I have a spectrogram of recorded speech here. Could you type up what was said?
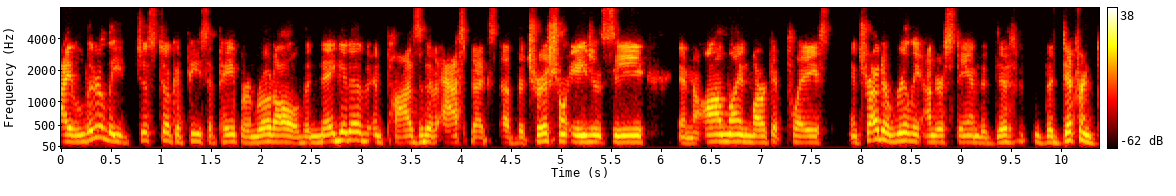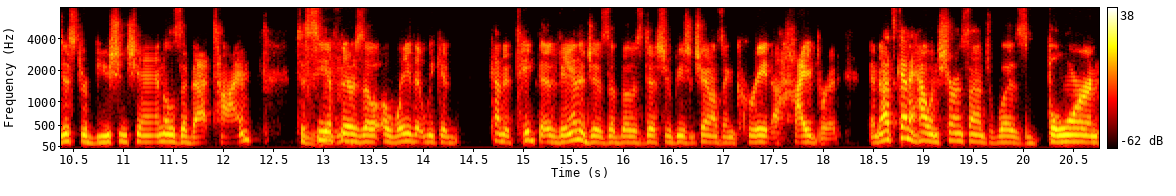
I literally just took a piece of paper and wrote all the negative and positive aspects of the traditional agency and the online marketplace and try to really understand the, dif- the different distribution channels of that time to see mm-hmm. if there's a, a way that we could kind of take the advantages of those distribution channels and create a hybrid. And that's kind of how insurance lounge was born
